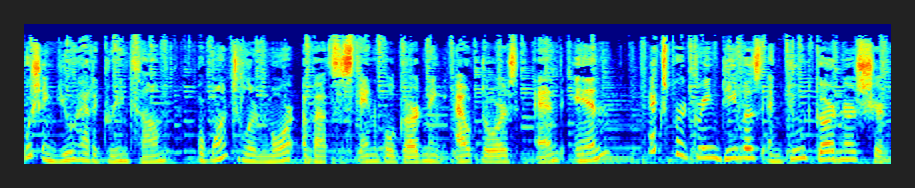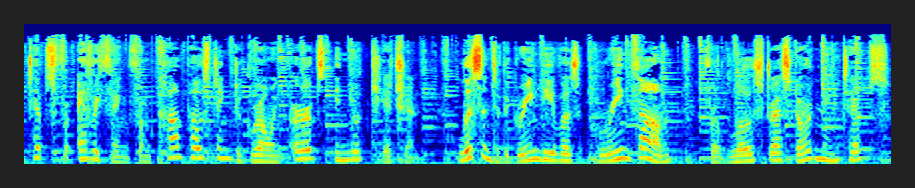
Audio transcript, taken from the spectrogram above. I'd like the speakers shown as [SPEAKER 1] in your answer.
[SPEAKER 1] Wishing you had a green thumb or want to learn more about sustainable gardening outdoors and in? Expert green divas and dude gardeners share tips for everything from composting to growing herbs in your kitchen. Listen to the Green Divas Green Thumb for low stress gardening tips.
